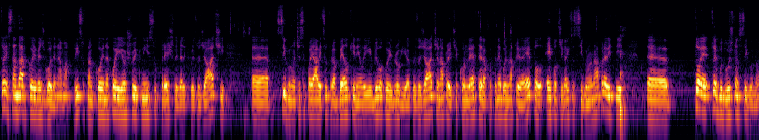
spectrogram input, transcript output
to je standard koji je već godinama prisutan, koji, na koji još uvijek nisu prešli veliki proizvođači. E, sigurno će se pojaviti sutra Belkin ili bilo koji drugi od proizvođača, napravit će konverter, ako to ne bude napravio Apple, Apple će ga isto sigurno napraviti. E, to, je, to je budućnost sigurno.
